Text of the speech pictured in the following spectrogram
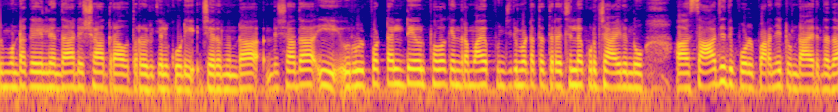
മുണ്ടക്കയിൽ നിന്ന് നിഷാദ് റാവുത്തർ ഒരിക്കൽ കൂടി ചേരുന്നുണ്ട്. നിഷാദ ഈ ഉരുൾപൊട്ടലിന്റെ ഉത്ഭവ കേന്ദ്രമായ പുഞ്ചിരിമട്ടത്തെ തെരച്ചിലിനെ കുറിച്ചായിരുന്നു സാജിദ് ഇപ്പോൾ പറഞ്ഞിട്ടുണ്ടായിരുന്നത്.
